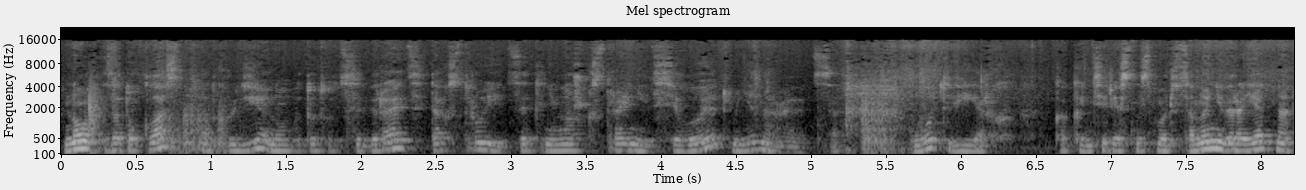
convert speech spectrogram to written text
Но зато классно от груди оно вот тут вот собирается и так струится. Это немножко стройнит силуэт, мне нравится. Вот вверх, как интересно смотрится. Оно невероятно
